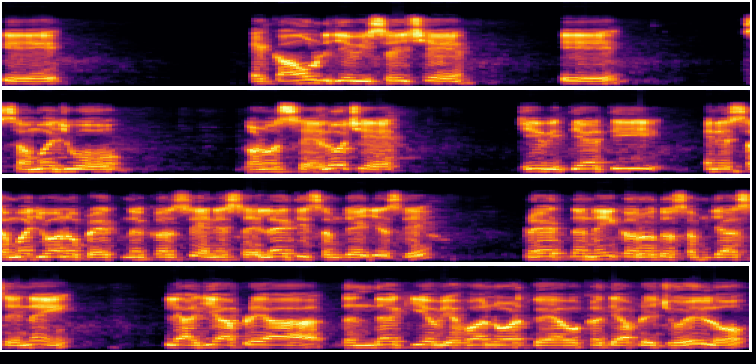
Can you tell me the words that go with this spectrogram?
કે એકાઉન્ટ જે વિષય છે એ સમજવો ઘણો સહેલો છે. જે વિદ્યાર્થી એને સમજવાનો પ્રયત્ન કરશે, એને સહેલાઈથી સમજાઈ જશે. પ્રયત્ન નહીં કરો તો સમજાશે નહીં. એટલે આજે આપણે આ ધંધાકીય વ્યવહારનો અર્થ ગયા વખતે આપણે જોયેલો.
